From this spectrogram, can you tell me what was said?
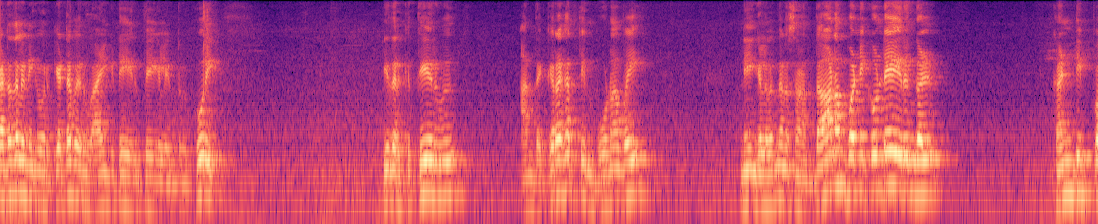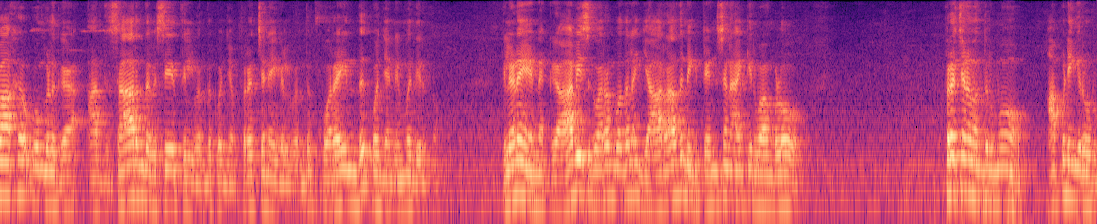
கட்டத்தில் நீங்கள் ஒரு கெட்ட பேர் வாங்கிக்கிட்டே இருப்பீர்கள் என்று கூறி இதற்கு தீர்வு அந்த கிரகத்தின் உணவை நீங்கள் வந்து என்ன சொன்ன தானம் பண்ணிக்கொண்டே இருங்கள். கண்டிப்பாக உங்களுக்கு அது சார்ந்த விஷயத்தில் வந்து கொஞ்சம் பிரச்சனைகள் வந்து குறைந்து கொஞ்சம் நிம்மதி இருக்கும். இல்லைன்னா எனக்கு ஆஃபீஸுக்கு வரும்போதெல்லாம் யாராவது இன்றைக்கி டென்ஷன் ஆக்கிடுவாங்களோ பிரச்சனை வந்துடுமோ அப்படிங்கிற ஒரு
